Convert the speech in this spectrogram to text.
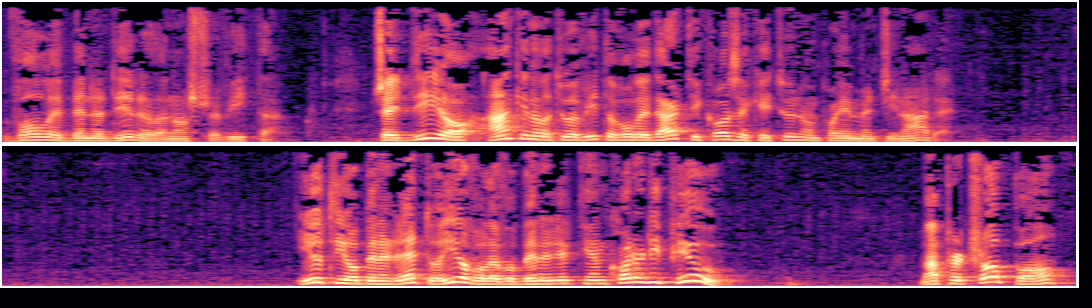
vuole benedire la nostra vita. Cioè Dio anche nella tua vita vuole darti cose che tu non puoi immaginare. Io ti ho benedetto, io volevo benedirti ancora di più. Ma purtroppo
